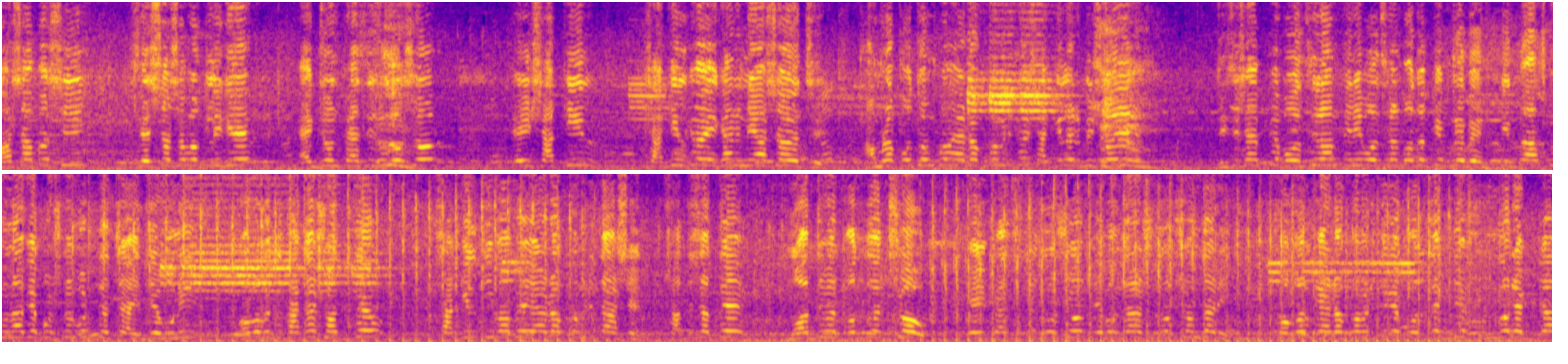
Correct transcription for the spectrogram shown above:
পাশাপাশি স্বেচ্ছাসেবক লীগের একজন ফ্যাসিস্ট দোসর এই শাকিল, শাকিলকেও এখানে নিয়ে আসা হয়েছে। আমরা প্রথম কোনো অ্যাডক কমিটিতে শাকিলের বিষয়ে ডিসি সাহেবকে বলছিলাম, তিনি বলছিলেন পদক্ষেপ নেবেন। কিন্তু আজকে ওনাকে প্রশ্ন করতে চাই যে উনি অবগত থাকা সত্ত্বেও শাকিল কীভাবে অ্যাডক কমিটিতে আসেন? সাথে সাথে মধ্যমের পদত্যাগ সহ এই ফ্যাসিস্টের দোষর এবং যারা সুযোগ সন্ধানী, সকলকে অ্যাডক কমিটি থেকে প্রত্যেক দিয়ে সুন্দর একটা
